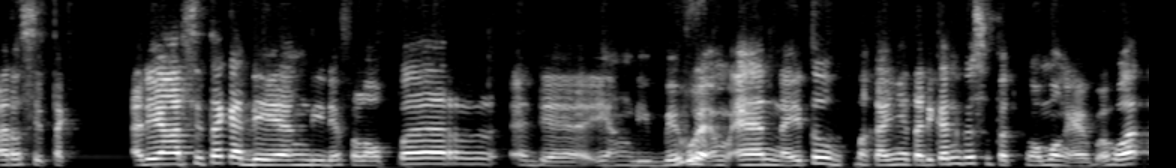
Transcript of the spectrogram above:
arsitek. Ada yang arsitek, ada yang di developer, ada yang di BUMN. Nah itu makanya tadi kan gue sempat ngomong ya bahwa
